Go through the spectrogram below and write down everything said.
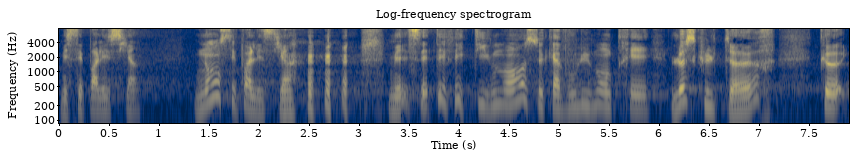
mais c'est pas les siens. Non, c'est pas les siens, mais c'est effectivement ce qu'a voulu montrer le sculpteur que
